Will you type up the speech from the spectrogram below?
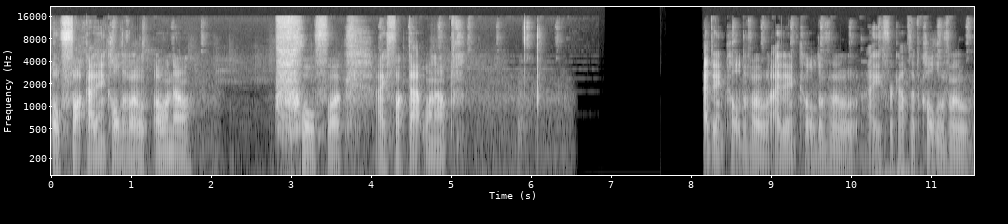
Oh fuck, I didn't call the vote. Oh no. Oh fuck. I fucked that one up. I didn't call the vote. I didn't call the vote. I forgot to call the vote.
